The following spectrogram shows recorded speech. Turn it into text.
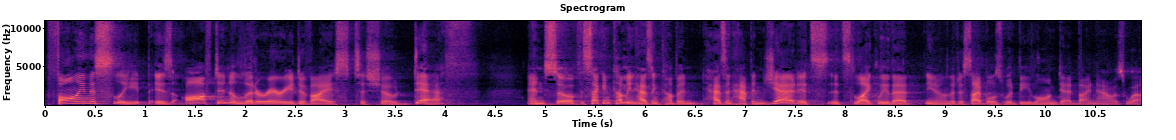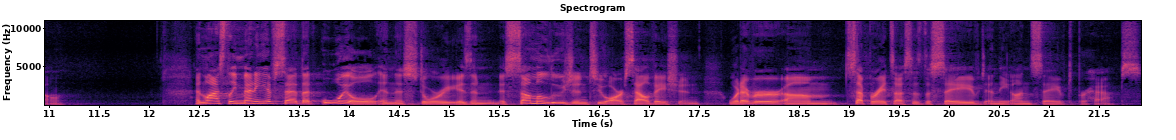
Falling asleep is often a literary device to show death. And so if the second coming hasn't, come, hasn't happened yet, it's, it's likely that you know, the disciples would be long dead by now as well. And lastly, many have said that oil in this story is, is some allusion to our salvation, whatever um, separates us as the saved and the unsaved, perhaps.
